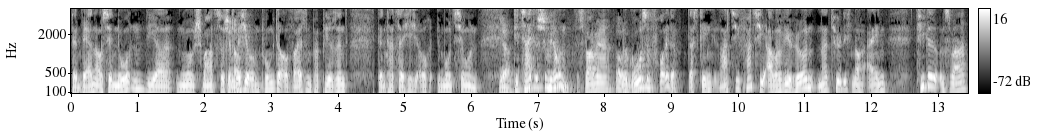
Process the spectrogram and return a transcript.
Denn werden aus den Noten, die ja nur schwarze genau. Striche genau. und Punkte auf weißem Papier sind, denn tatsächlich auch Emotionen. Ja. Die Zeit ist schon wieder um. Das war mir oh. eine große Freude. Das ging ratzi-fatzi. Aber wir hören natürlich noch einen Titel und zwar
